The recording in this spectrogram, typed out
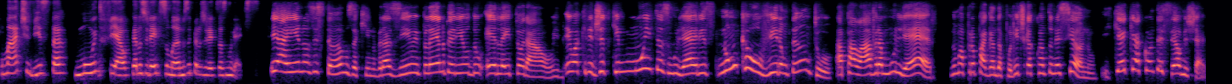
uma ativista muito fiel pelos direitos humanos e pelos direitos das mulheres. E aí nós estamos aqui no Brasil em pleno período eleitoral. E eu acredito que muitas mulheres nunca ouviram tanto a palavra mulher numa propaganda política quanto nesse ano. E o que, que aconteceu, Michelle?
